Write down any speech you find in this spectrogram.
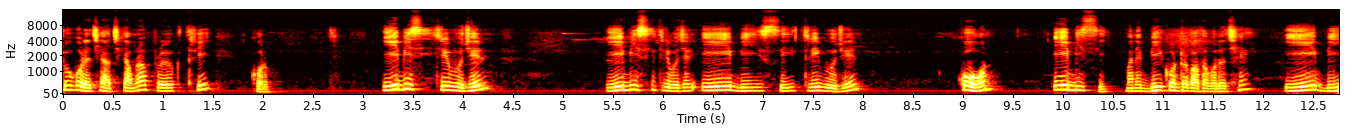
টু করেছি, আজকে আমরা প্রয়োগ থ্রি করব। এবিসি ত্রিভুজের এবিসি ত্রিভুজের এ বি সি ত্রিভুজের কোণ এবিসি মানে বি কোণটার কথা বলেছে এ বি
